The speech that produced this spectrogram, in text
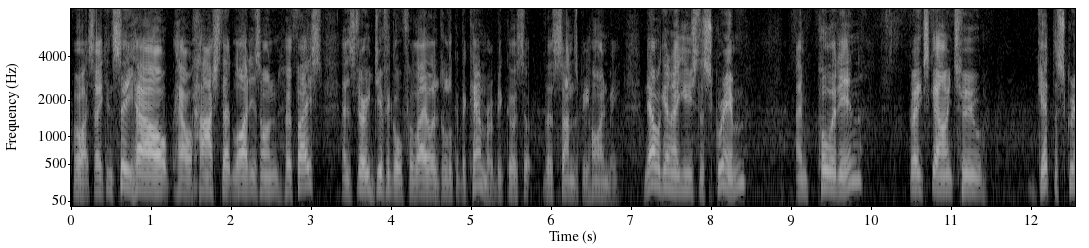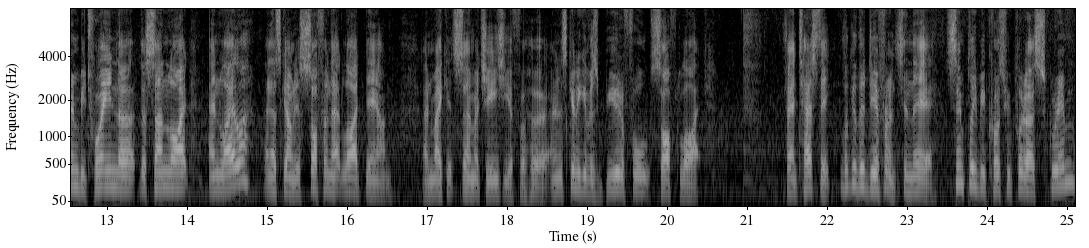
All right, so you can see how, how harsh that light is on her face, and it's very difficult for Layla to look at the camera because the sun's behind me. Now we're going to use the scrim and pull it in. Greg's going to get the scrim between the, the sunlight and Layla, and it's going to soften that light down and make it so much easier for her. And it's going to give us beautiful, soft light. Fantastic. Look at the difference in there. Simply because we put a scrim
